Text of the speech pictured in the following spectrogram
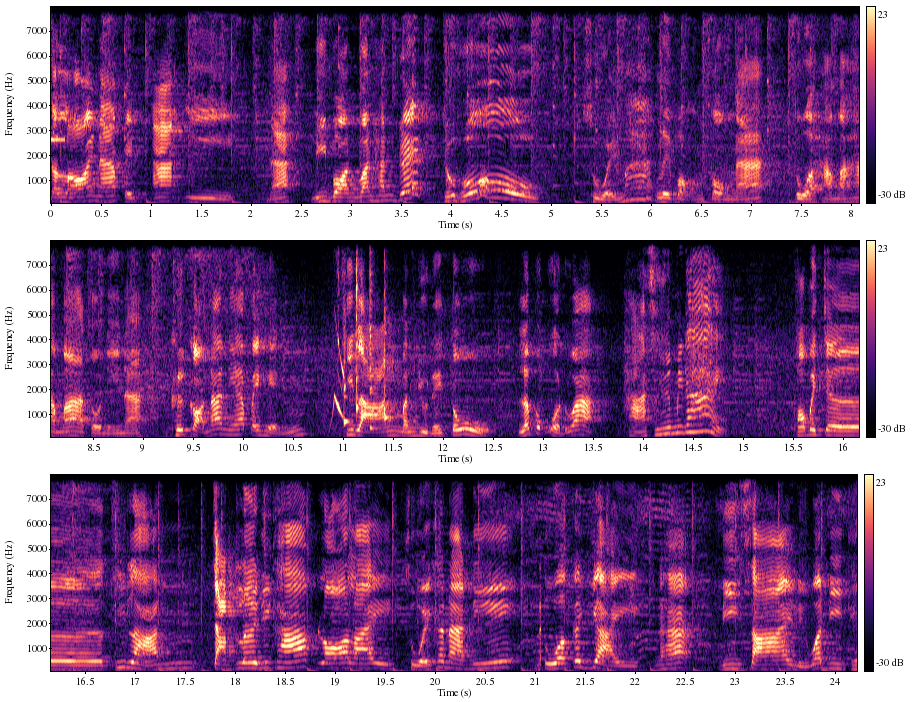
สเกลอร้อยนะเป็น RE นะรีบอน100โอ้โหสวยมากเลยบอกตรงๆนะ ตัวฮามาฮาม่าตัวนี้นะ คือก่อนหน้านี้ไปเห็นที่ร้านมันอยู่ในตู้ แล้วปรากฏว่าหาซื้อไม่ได้ พอไปเจอที่ร้านจัดเลยดีครับ รออะไรสวยขนาดนี้ ตัวก็ใหญ่นะฮะ ดีไซน์หรือว่าดีเท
